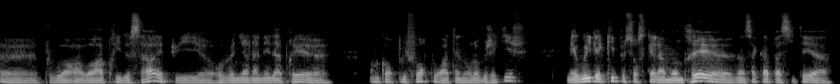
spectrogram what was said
euh, pouvoir avoir appris de ça et puis revenir l'année d'après encore plus fort pour atteindre l'objectif. Mais oui, l'équipe, sur ce qu'elle a montré, dans sa capacité à,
